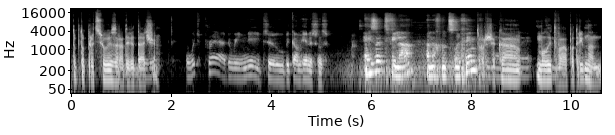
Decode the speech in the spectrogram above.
тобто працює заради віддачі. Тож, яка молитва потрібна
